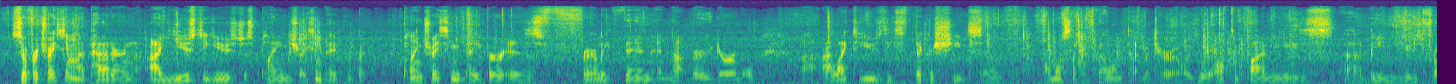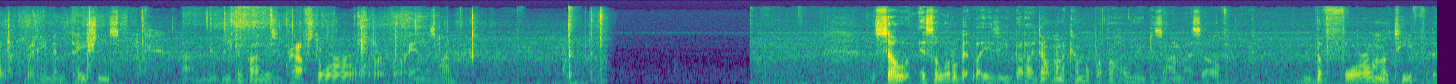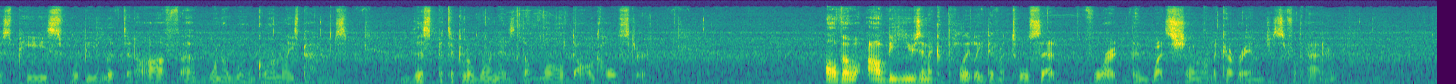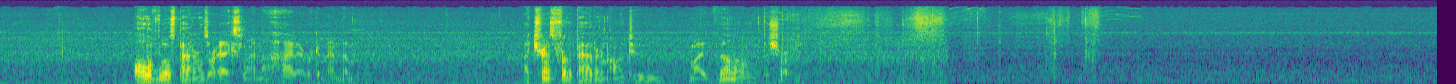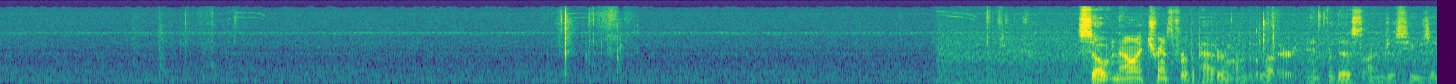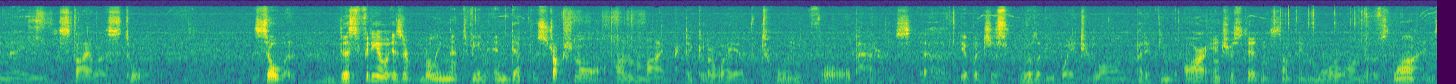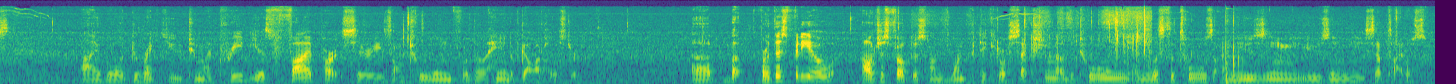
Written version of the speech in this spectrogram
So for tracing my pattern, I used to use just plain tracing paper, but plain tracing paper is fairly thin and not very durable. Uh, I like to use these thicker sheets of almost like a vellum type material. You'll often find these uh, being used for like wedding invitations. Um, you can find these in craft store or, or Amazon. So it's a little bit lazy, but I don't want to come up with a whole new design myself. The floral motif for this piece will be lifted off of one of Will Ghormley's patterns. This particular one is the Law Dog holster. Although I'll be using a completely different tool set for it than what's shown on the cover images for the pattern. All of Will's patterns are excellent and I highly recommend them. I transfer the pattern onto my vellum with a Sharpie. So now I transfer the pattern onto the leather, and for this I'm just using a stylus tool. So this video isn't really meant to be an in-depth instructional on my particular way of tooling floral patterns. Uh, it would just really be way too long, but if you are interested in something more along those lines, I will direct you to my previous five-part series on tooling for the Hand of God holster. Uh, but for this video, I'll just focus on one particular section of the tooling and list the tools I'm using using the subtitles.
